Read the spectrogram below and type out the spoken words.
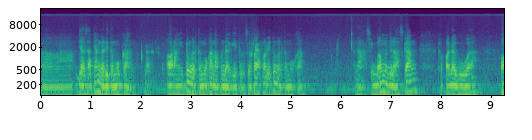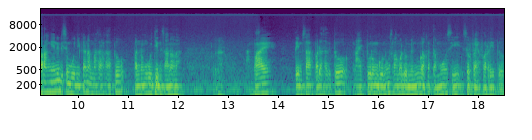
eh, jasadnya nggak ditemukan, Benar. orang itu nggak ditemukan lah pendaki itu, survivor itu nggak ditemukan. Nah, Simba menjelaskan kepada gua orangnya ini disembunyikan sama salah satu penunggu jin sana lah Benar. sampai tim SAR pada saat itu naik turun gunung selama dua minggu nggak ketemu si survivor itu.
